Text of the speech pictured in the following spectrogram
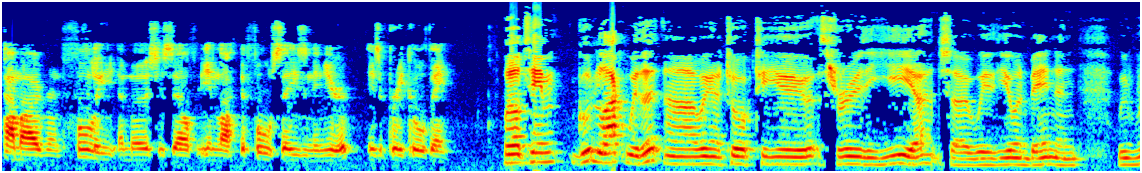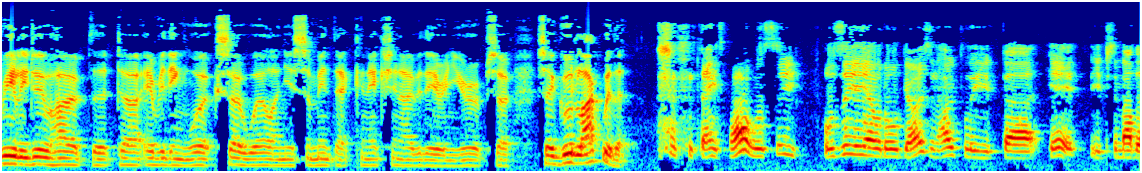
come over and fully immerse yourself in like the full season in Europe is a pretty cool thing. Well, Tim, good luck with it. Uh, we're going to talk to you through the year, so with you and Ben, and we really do hope that uh, everything works so well and you cement that connection over there in Europe. So, so good luck with it. Thanks, Mark. We'll see. We'll see how it all goes, and hopefully, if uh, yeah, if, if, some other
